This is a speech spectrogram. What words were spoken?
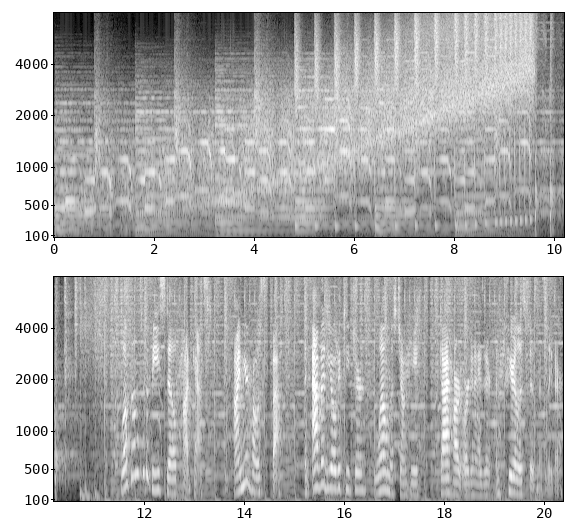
Welcome to the Be Still podcast. I'm your host, Beth, an avid yoga teacher, wellness junkie, die-hard organizer, and fearless business leader.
